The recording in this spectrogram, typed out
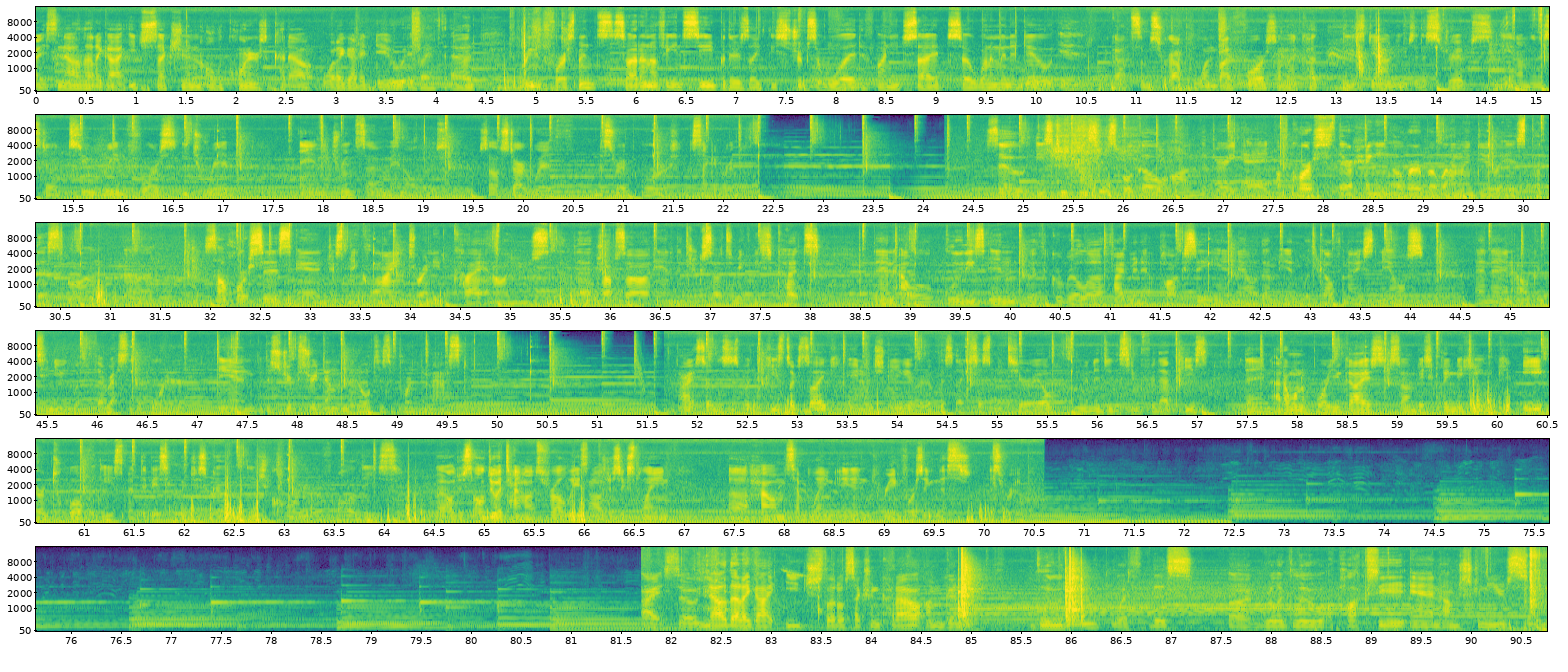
Alright, so now that I got each section, all the corners cut out, what I gotta do is I have to add reinforcements. So I don't know if you can see, but there's like these strips of wood on each side. So what I'm gonna do is, I got some scrap 1x4, so I'm gonna cut these down into the strips, and I'm gonna start to reinforce each rib and the transom and all those. So I'll start with this rib, or the second rib. So these two pieces will go on the very edge. Of course, they're hanging over, but what I'm gonna do is put this on uh, sawhorses and just make lines where I need to cut, and I'll use the chop saw and the jigsaw to make these cuts. Then I will glue these in with Gorilla 5 minute epoxy and nail them in with galvanized nails. And then I'll continue with the rest of the border and with the strip straight down the middle to support the mast. Alright, so this is what the piece looks like, and I'm just going to get rid of this excess material. I'm going to do the same for that piece. Then, I don't want to bore you guys, so I'm basically making 8 or 12 of these, but they basically just go in each corner of all of these. But I'll just, I'll do a time-lapse for all these, and I'll just explain uh, how I'm assembling and reinforcing this, this rib. Alright, so now that I got each little section cut out, I'm gonna glue them with this uh, Gorilla Glue epoxy, and I'm just gonna use some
